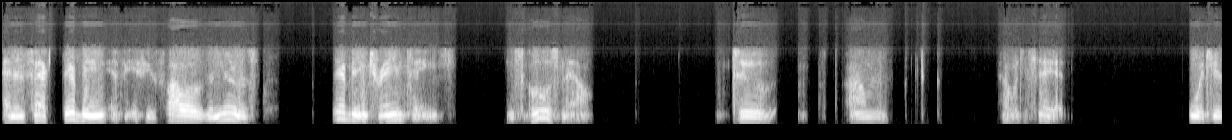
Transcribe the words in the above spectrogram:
And in fact, they're being, if, if you follow the news, they're being trained things in schools now to, um, how would you say it? Which is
